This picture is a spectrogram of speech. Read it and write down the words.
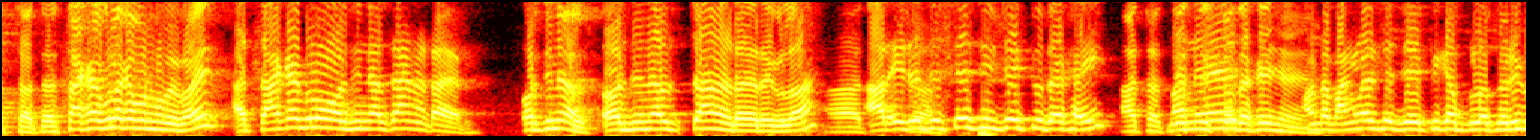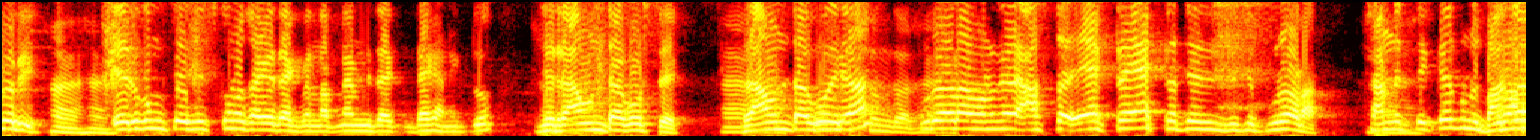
আচ্ছা আচ্ছা। চাকাগুলো কেমন হবে ভাই? আর চাকাগুলো original China tyre original original China tyre এগুলা। আর এটা যে চেসিসটা একটু দেখাই আচ্ছা, টা দেখাই, হ্যাঁ। আমরা বাংলাদেশে যে পিকআপগুলো তৈরি করি হ্যাঁ, হ্যাঁ। এরকম চেসিস কোন জায়গায় দেখবেন না। আপনি এমনি দেখেন একটু। যে রাউন্ডটা করছে। হ্যাঁ, রাউন্ডটা কইরা সুন্দর, হ্যাঁ। পুরাটা মনে করেন আস্তে একটা একটা চেসিস দিছে পুরাটা। সামনের থেকে কোনো বাংলা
